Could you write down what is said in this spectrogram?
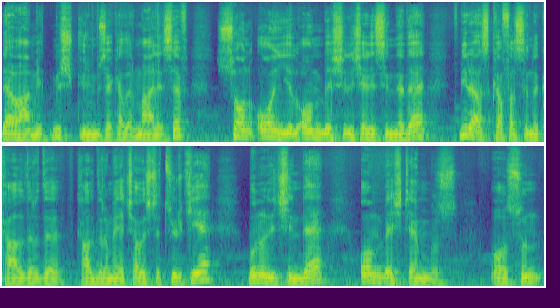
devam etmiş günümüze kadar maalesef. Son 10 yıl 15 yıl içerisinde de biraz kafasını kaldırdı, kaldırmaya çalıştı Türkiye. Bunun içinde 15 Temmuz olsun,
